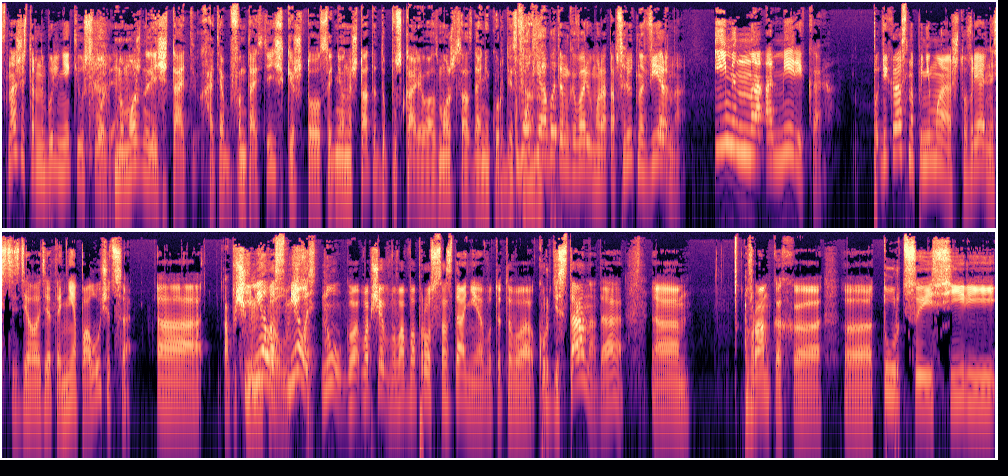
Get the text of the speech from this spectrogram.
с нашей стороны были некие условия. Но можно ли считать хотя бы фантастически, что Соединенные Штаты допускали возможность создания Курдистана? Вот я об этом говорю, Марат, абсолютно верно. Именно Америка, прекрасно понимая, что в реальности сделать это не получится, э, А почему имела смелость, ну, вообще вопрос создания вот этого Курдистана, да, э, в рамках э, э, Турции, Сирии,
